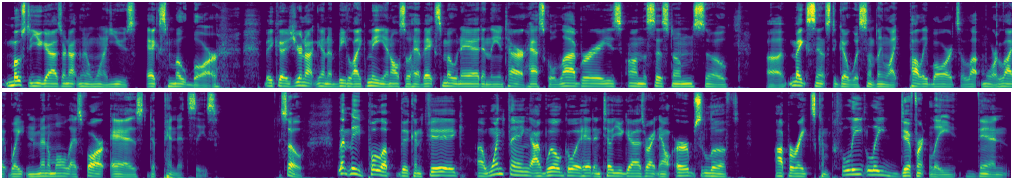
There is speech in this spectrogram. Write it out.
most of you guys are not going to want to use Xmobar because you're not going to be like me and also have Xmonad and the entire Haskell libraries on the system. So uh, makes sense to go with something like Polybar. It's a lot more lightweight and minimal as far as dependencies. So let me pull up the config. Uh, one thing I will go ahead and tell you guys right now, Herbstluft operates completely differently than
